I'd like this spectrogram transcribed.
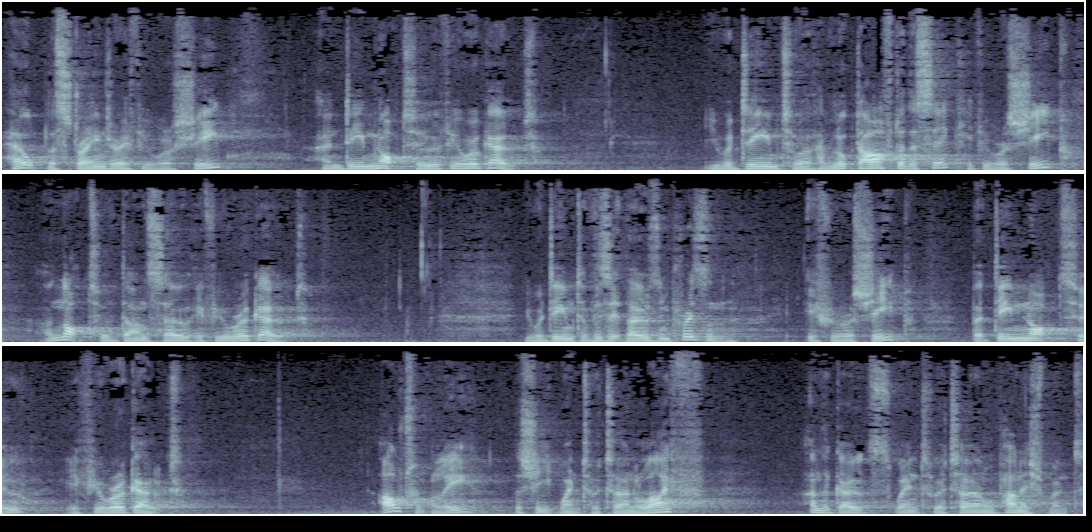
help the stranger if you were a sheep, and deemed not to if you were a goat. You were deemed to have looked after the sick if you were a sheep, and not to have done so if you were a goat. You were deemed to visit those in prison if you were a sheep, but deemed not to if you were a goat. Ultimately, the sheep went to eternal life, and the goats went to eternal punishment.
